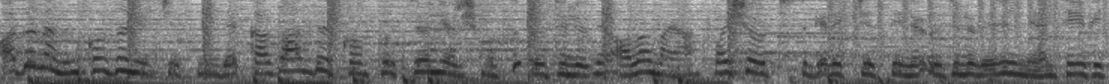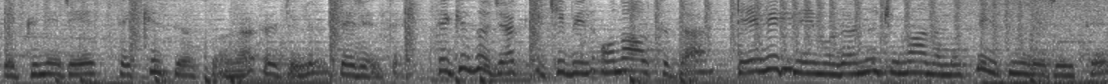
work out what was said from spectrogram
Adana'nın Kozan ilçesinde kazandığı kompozisyon yarışması ödülünü alamayan, başörtüsü gerekçesiyle ödülü verilmeyen Tevhide Güneri'ye 8 yıl sonra ödülü verildi. 8 Ocak 2016'da devlet memurlarına cuma namazı izni verildi.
